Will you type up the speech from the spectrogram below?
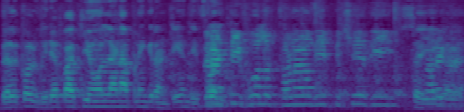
ਬਿਲਕੁਲ ਵੀਰੇ ਬਾਕੀ ਆਨਲਾਈਨ ਆਪਣੀ ਗਾਰੰਟੀ ਹੁੰਦੀ। Full। ਗਾਰੰਟੀ ਫੁੱਲ ਥਣਾ ਦੀ ਪਿੱਛੇ ਦੀ ਸਹੀ ਗੱਲ ਹੈ।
